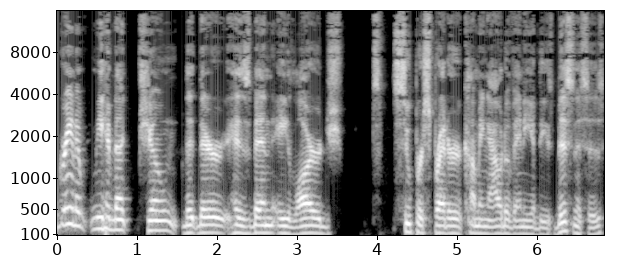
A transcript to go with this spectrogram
granted, we have not shown that there has been a large super spreader coming out of any of these businesses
